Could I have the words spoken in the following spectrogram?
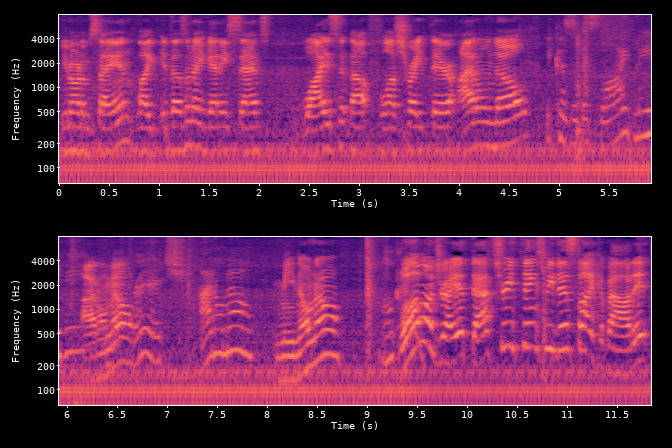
You know what I'm saying? Like, it doesn't make any sense. Why is it not flush right there? I don't know. Because of the slide, maybe? I don't know. Fridge. I don't know. Me no no. Okay. Well, Andrea, that's three things we dislike about it.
